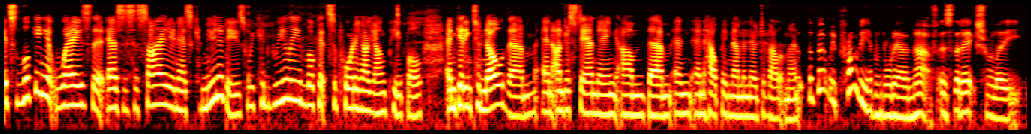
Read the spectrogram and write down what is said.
it's looking at ways that as a society and as communities, we could really look at supporting our young people and getting to know them and understanding um, them and, and helping them in their development. The bit we probably haven't brought out enough is that actually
